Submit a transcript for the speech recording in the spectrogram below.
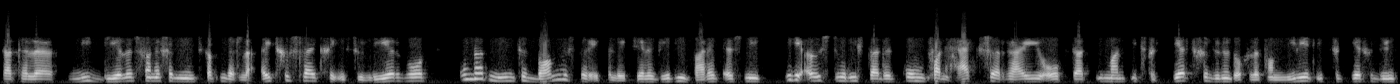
Dat hulle nie deel is van 'n gemeenskap nie, dat hulle uitgesluit, geïsoleer word omdat mense bang is vir epilepsie. Hulle weet nie wat dit is nie. Nie die ou stories dat dit kom van heksery of dat iemand iets verkeerd gedoen het of hulle familie het iets verkeerd gedoen.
